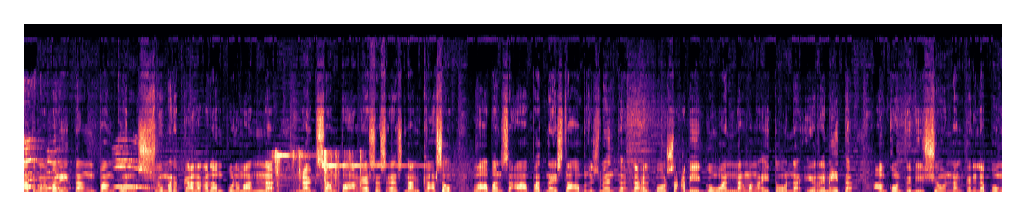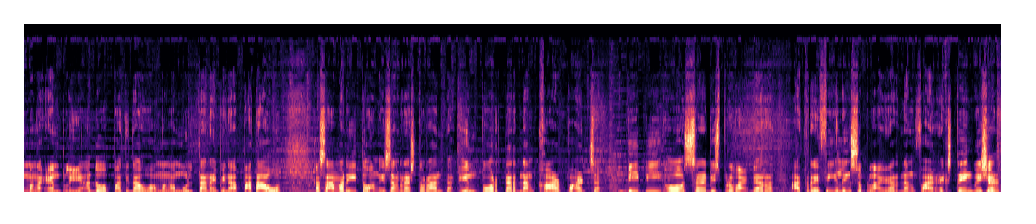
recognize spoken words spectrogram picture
sa ating mga balitang pang-consumer at kalakalan po naman, nagsampa ang SSS ng kaso laban sa apat na establishment dahil po sa kabiguan ng mga ito na i-remit ang kontribusyon ng kanila pong mga empleyado pati daw ang mga multa na ipinapataw. Kasama rito ang isang restaurant, importer ng car parts, BPO service provider at refilling supplier ng fire extinguisher.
